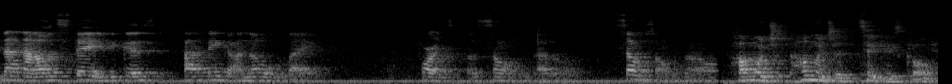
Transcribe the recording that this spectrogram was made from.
nah, nah, I would stay because I think I know like parts of songs. I don't know. Some songs, not all. How much? How much a tickets cost?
